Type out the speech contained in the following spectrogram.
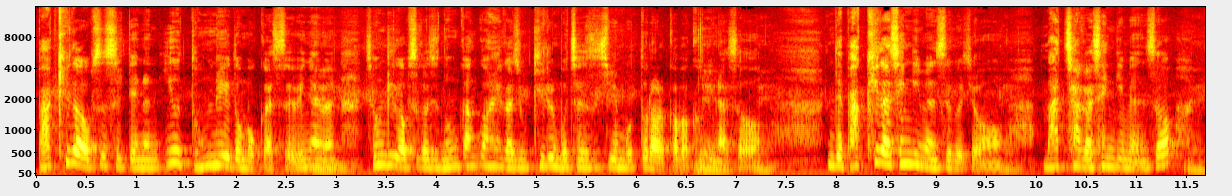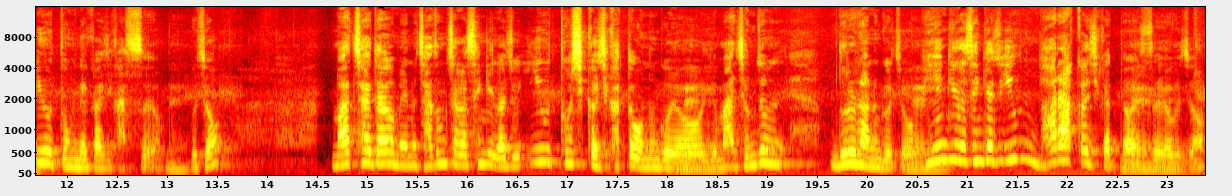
바퀴가 없었을 때는 이웃 동네에도 못 갔어요. 왜냐하면 네. 전기가 없어가지고 너무 깜깜해가지고 길을 못 찾아서 집에 못 돌아올까봐 겁이 네. 나서. 네. 근데 바퀴가 생기면서 그죠. 마차가 생기면서 네. 이웃 동네까지 갔어요. 네. 그죠? 마차 다음에는 자동차가 생겨가지고 이웃 도시까지 갔다 오는 거예요. 네. 이게 많이 점점 늘어나는 거죠. 네. 비행기가 생겨가지고 이웃 나라까지 갔다 네. 왔어요. 그죠?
